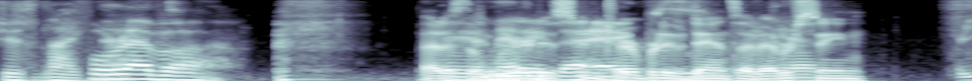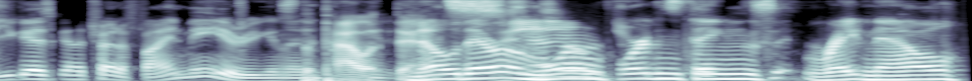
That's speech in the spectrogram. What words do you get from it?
Just like that. Forever. That is the weirdest to interpretive dance I've ever again. seen. Are you guys gonna try to find me, or are you gonna the pallet dance. No, there are more important things right now,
